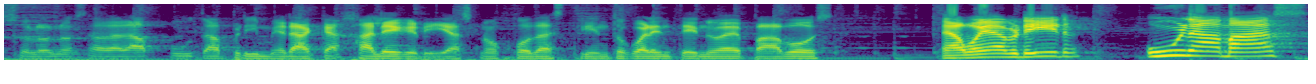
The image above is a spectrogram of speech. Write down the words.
solo nos ha dado la puta primera caja alegrías. No jodas, 149 pavos. Me voy a abrir una más.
